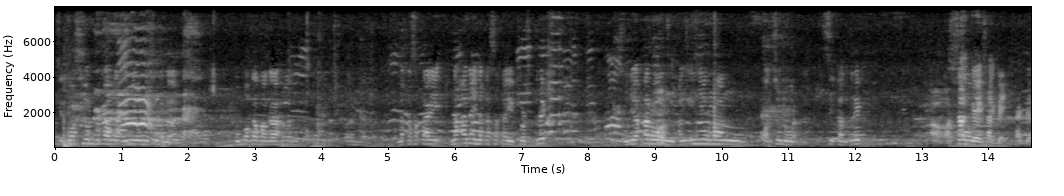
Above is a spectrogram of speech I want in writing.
sitwasyon ko ba nga inyong gisudlan. Kumbaga baga nakasakay naanay nakasakay first trip. Unya karon ang inyong pagsunod second trip. Ah, sagde, sagde, sagde.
